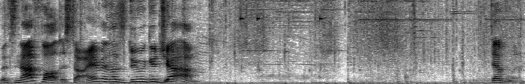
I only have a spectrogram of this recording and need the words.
let's not fall this time, and let's do a good job. Devlin.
